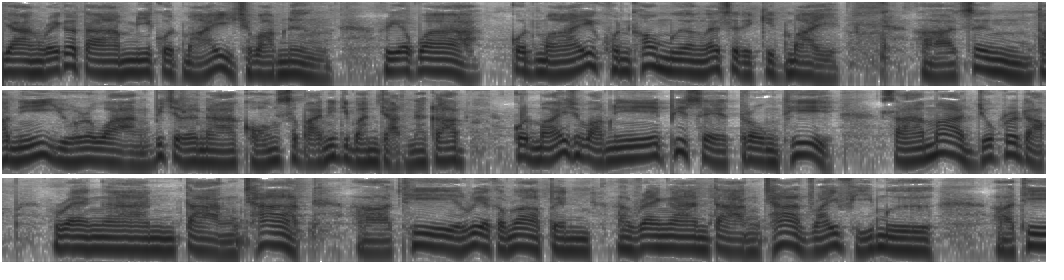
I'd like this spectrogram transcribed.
อย่างไรก็ตามมีกฎหมายอีกฉบับหนึ่ง เรียกว่ากฎหมายคนเข้าเมืองและเศรษฐกิจใหม่ ซึ่งตอนนี้อยู่ระหว่างพิจารณาของสภานิติบัญญัตินะครับ กฎหมายฉบับนี้พิเศษตรงที่สามารถยกระดับแรงงานต่างชาติที่เรียกกันว่าเป็นแรงงานต่างชาติไร้ฝีมืออที่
